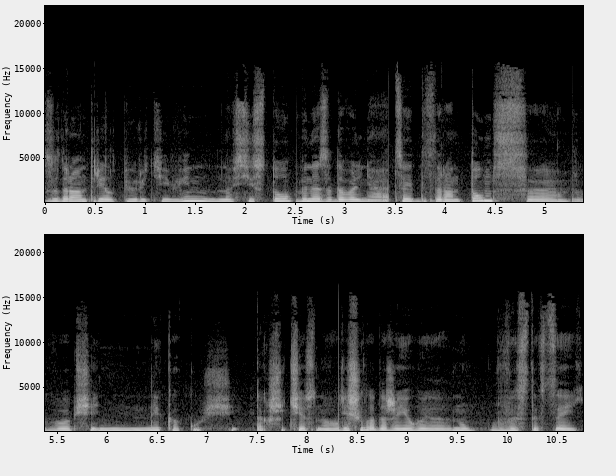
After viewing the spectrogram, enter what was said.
дезодорант Real Purity, він на всі 100 мене задовольняє. Цей дезодорант Томс е, взагалі не какущий. Так що, чесно, рішила навіть його ну, ввести в цей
